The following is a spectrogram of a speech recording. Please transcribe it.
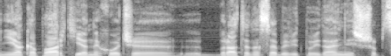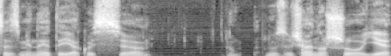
Ніяка партія не хоче е, брати на себе відповідальність, щоб це змінити. Якось, е, ну, звичайно, що є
